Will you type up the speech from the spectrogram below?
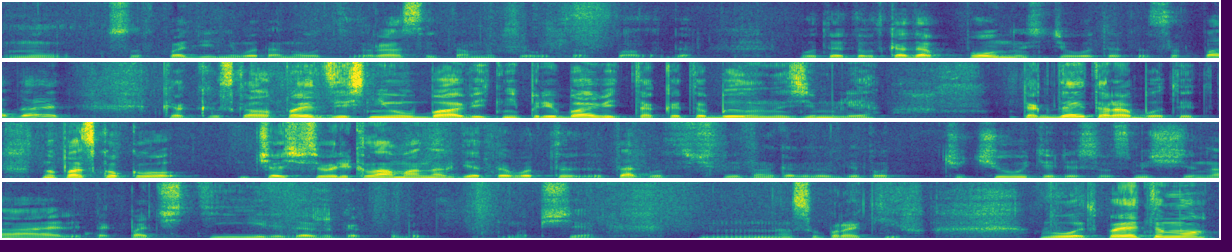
ну, совпадение. Вот оно вот раз, и там и все вот совпало, да. Вот это вот, когда полностью вот это совпадает, как сказал поэт, здесь не убавить, не прибавить, так это было на земле. Тогда это работает. Но поскольку чаще всего реклама, она где-то вот так вот существует, она как-то где-то вот чуть-чуть или смещена, или так почти, или даже как-то вот вообще на супротив. Вот, поэтому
